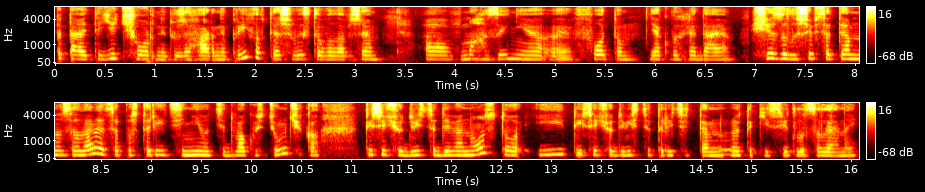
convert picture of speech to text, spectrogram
Питайте, є чорний, дуже гарний приїхав. Теж виставила вже в магазині е, фото, як виглядає. Ще залишився темно-зелений. Це по старій ціні оці два костюмчика 1290 і 1230, темно, ну, такий світло-зелений.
